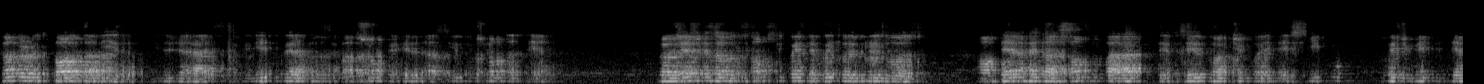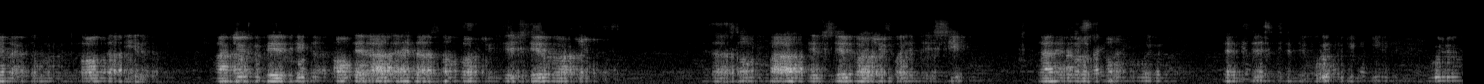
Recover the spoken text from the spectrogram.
Câmara Municipal de Itabira, Minas Gerais, gabinete do vereador Sebastião Ferreira da Silva, Chão da Terra. Projeto de resolução 58-2012. Altera a redação do parágrafo 3 do artigo 45 do regimento interno da Câmara Municipal de Itabira. Artigo 1 fica alterada a redação do artigo 3 do artigo redação do parágrafo 3 do artigo 45 da resolução número 768 de 15 de julho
